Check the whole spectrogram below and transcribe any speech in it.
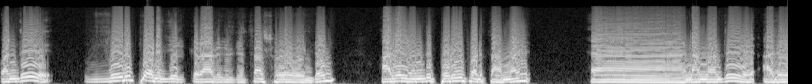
வந்து வெறுப்பு அடைஞ்சிருக்கிறார்கள் என்று தான் சொல்ல வேண்டும். அதை வந்து பொருள்படுத்தாமல் நம்ம வந்து அதை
